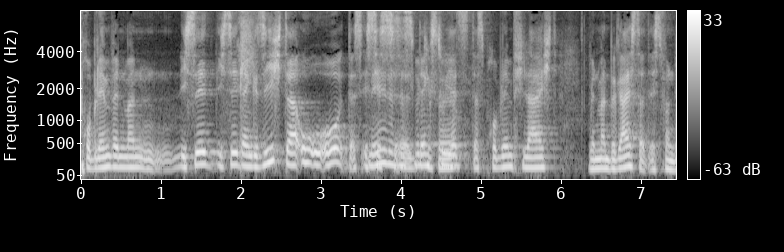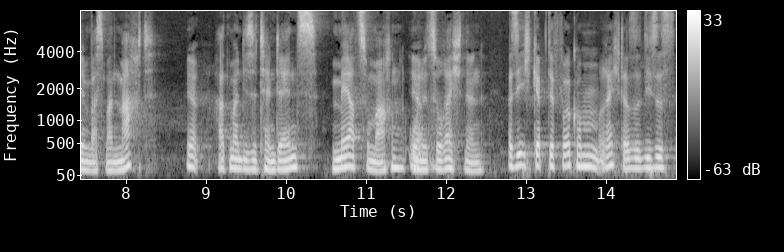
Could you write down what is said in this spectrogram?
Problem, wenn man, ich sehe ich sehe dein Gesicht da, oh, oh, oh, das ist, nee, jetzt, das ist denkst du jetzt das Problem vielleicht, wenn man begeistert ist von dem, was man macht, ja. hat man diese Tendenz, mehr zu machen, ohne ja. zu rechnen. Also ich gebe dir vollkommen recht. Also dieses,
